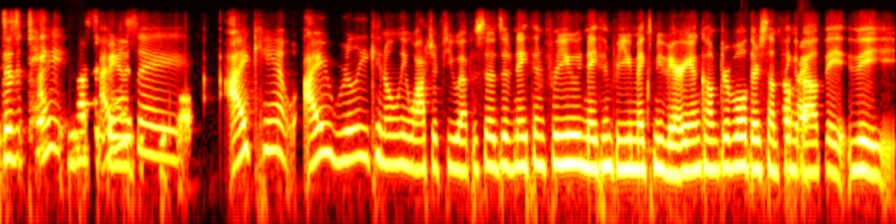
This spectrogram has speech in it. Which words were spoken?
does it take I- I will say- people? I can't. I really can only watch a few episodes of Nathan for You. Nathan for You makes me very uncomfortable. There's something Okay. about the the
